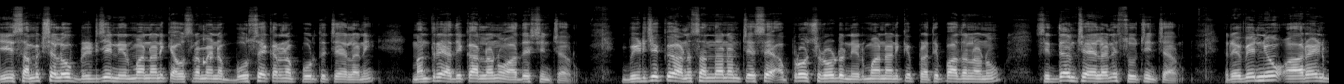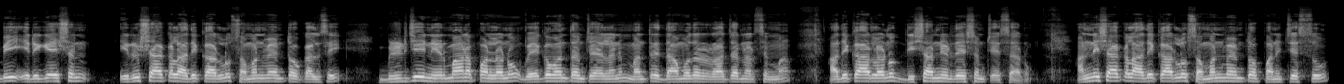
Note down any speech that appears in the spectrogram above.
ఈ సమీక్షలో బ్రిడ్జి నిర్మాణానికి అవసరమైన భూసేకరణ పూర్తి చేయాలని మంత్రి అధికారులను ఆదేశించారు. బ్రిడ్జికి అనుసంధానం చేసే అప్రోచ్ రోడ్డు నిర్మాణానికి ప్రతిపాదనలను సిద్ధం చేయాలని సూచించారు. Revenue R and B irrigation ఇరు శాఖల అధికారులు సమన్వయంతో కలిసి బ్రిడ్జి నిర్మాణ పనులను వేగవంతం చేయాలని మంత్రి దామోదర రాజనరసింహ అధికారులను దిశానిర్దేశం చేశారు. అన్ని శాఖల అధికారులు సమన్వయంతో పనిచేస్తూ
